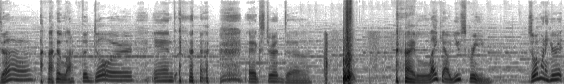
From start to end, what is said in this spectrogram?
Duh, I locked the door. And extra duh. I like how you scream. So I want to hear it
